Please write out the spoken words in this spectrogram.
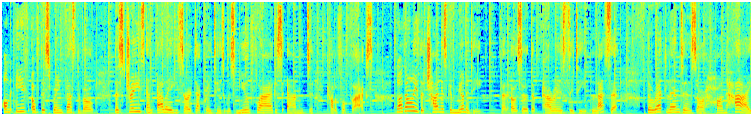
On the eve of the Spring Festival, the streets and alleys are decorated with new flags and colorful flags. Not only the Chinese community, but also the Paris City Plaza the red lanterns are hung high,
